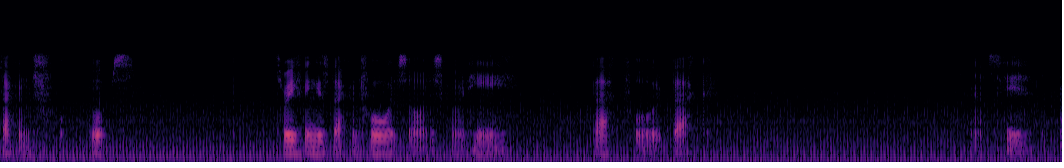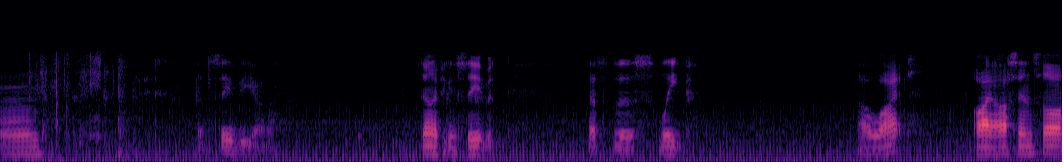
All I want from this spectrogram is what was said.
back and oops three fingers back and forward, so I'll just go in here, back, forward, back. That's it. Um, let's see the, uh, don't know if you can see it, but that's the sleep uh, light, IR sensor,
